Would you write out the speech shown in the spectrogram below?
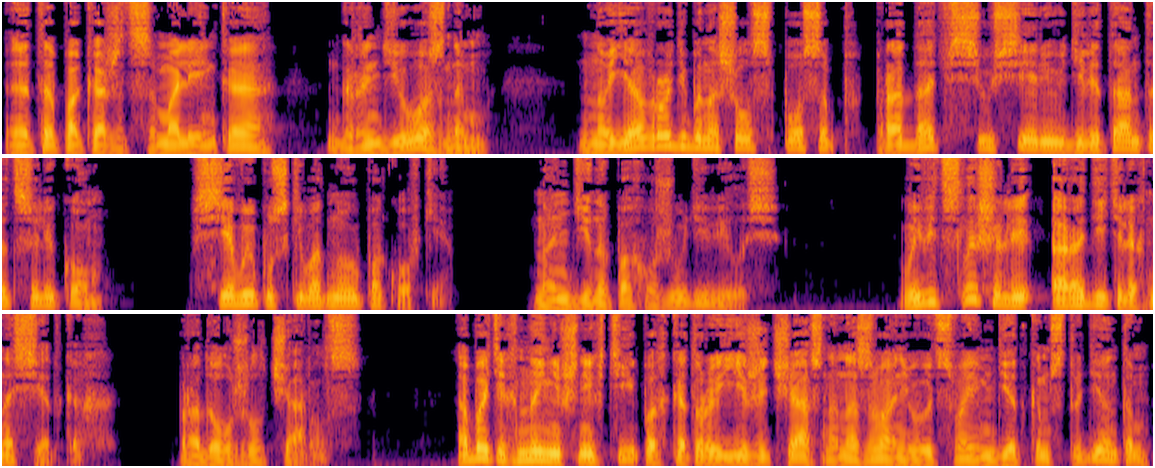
Это покажется маленько грандиозным, но я вроде бы нашел способ продать всю серию «Дилетанта» целиком. Все выпуски в одной упаковке. Нандина, похоже, удивилась. «Вы ведь слышали о родителях на сетках?» — продолжил Чарльз. «Об этих нынешних типах, которые ежечасно названивают своим деткам-студентам,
